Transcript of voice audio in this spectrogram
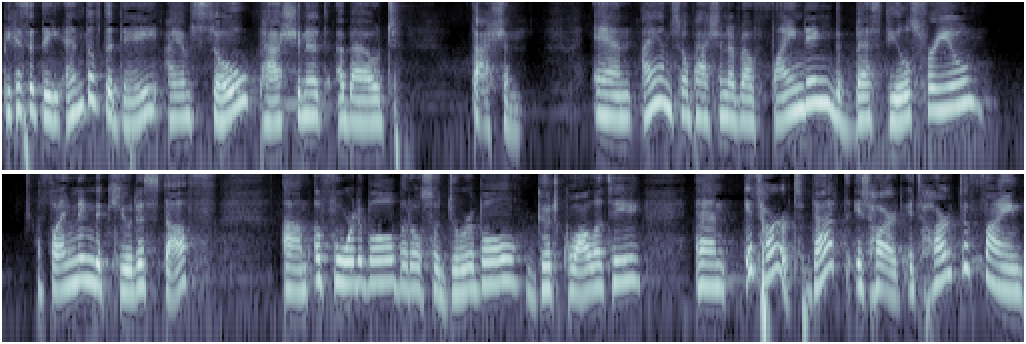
Because at the end of the day, I am so passionate about fashion. And I am so passionate about finding the best deals for you, finding the cutest stuff, um, affordable, but also durable, good quality. And it's hard. That is hard. It's hard to find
